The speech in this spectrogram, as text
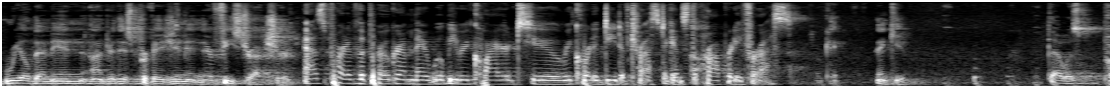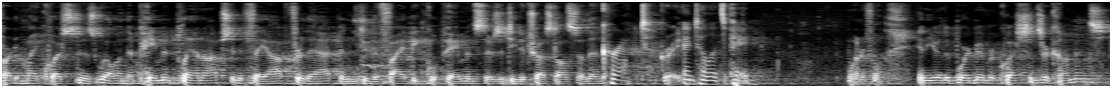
reel them in under this provision in their fee structure. As part of the program, they will be required to record a deed of trust against the property for us. Okay, thank you. That was part of my question as well, on the payment plan option, if they opt for that and do the five equal payments, there's a deed of trust also then? Correct. Great. Until it's paid. Wonderful. Any other board member questions or comments?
